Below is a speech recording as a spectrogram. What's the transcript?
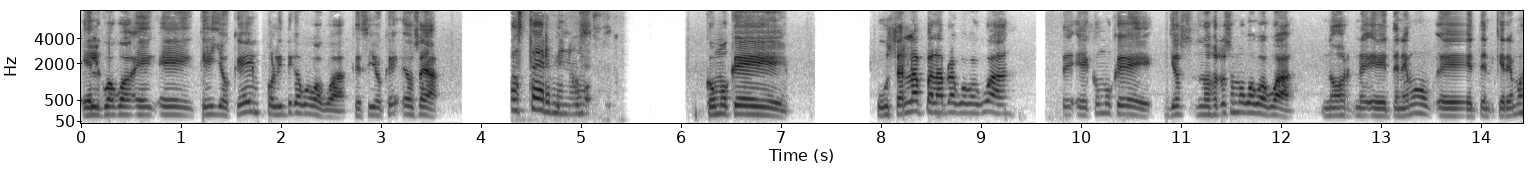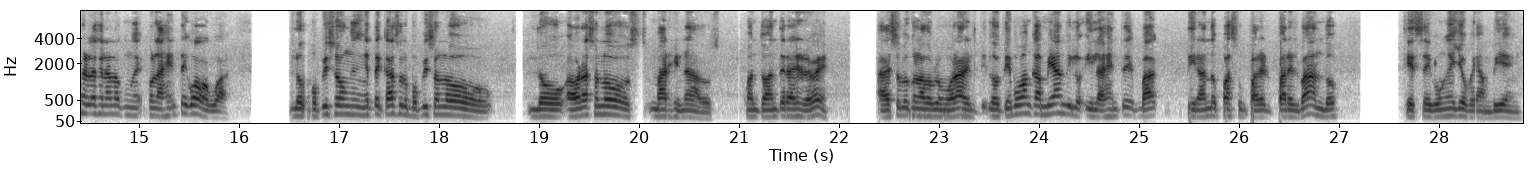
el guagua, eh, eh, que yo qué, en política guaguaguá, que si yo qué, o sea, Los términos. como que usar la palabra guaguaguá eh, es como que yo, nosotros somos guaguaguá, nos, eh, tenemos, eh, te- queremos relacionarnos con, con la gente guaguaguá. Los popis son, en este caso, los popis son los, los, ahora son los marginados, cuanto antes era al revés. A eso voy con la doble moral. Los tiempos van cambiando y, lo- y la gente va tirando para, su, para, el, para el bando que según ellos vean bien.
